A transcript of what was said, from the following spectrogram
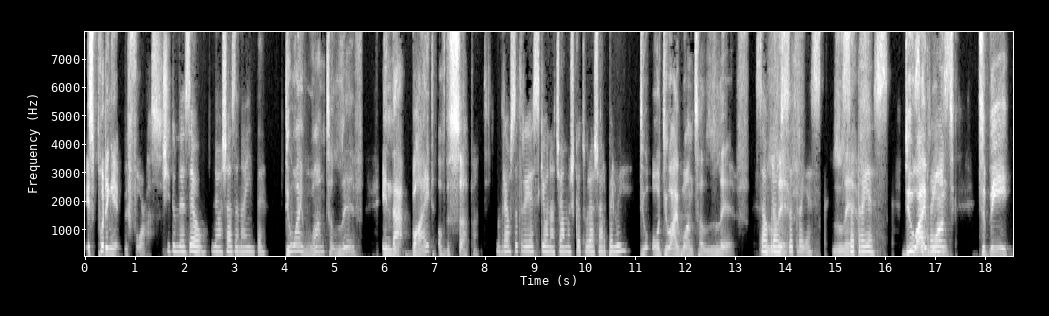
is putting it before us. Și Dumnezeu ne așează înainte. Do I want to live in that bite of the serpent? Vreau să trăiesc eu în acea mușcătură a șarpelui? Do, or do I want to live? Sau vreau Live. să trăiesc? Live. Să trăiesc. Do Să I want trăiesc. To be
